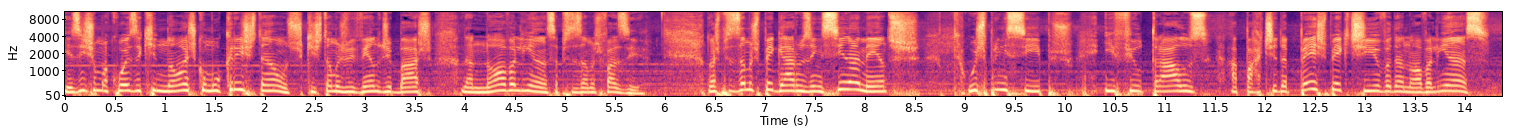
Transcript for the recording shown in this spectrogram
existe uma coisa que nós, como cristãos que estamos vivendo debaixo da nova aliança, precisamos fazer. Nós precisamos pegar os ensinamentos, os princípios e filtrá-los a partir da perspectiva da nova aliança.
